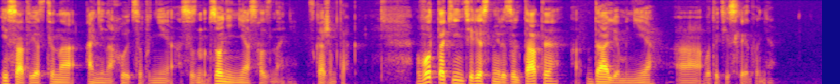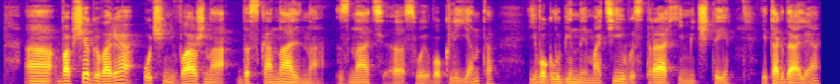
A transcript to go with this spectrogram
И, соответственно, они находятся вне, в зоне неосознания, скажем так. Вот такие интересные результаты дали мне э, вот эти исследования. Вообще говоря, очень важно досконально знать своего клиента, его глубинные мотивы, страхи, мечты и так далее.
